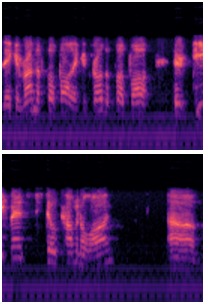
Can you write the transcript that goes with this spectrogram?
They can run the football, they can throw the football. Their defense is still coming along. Um,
